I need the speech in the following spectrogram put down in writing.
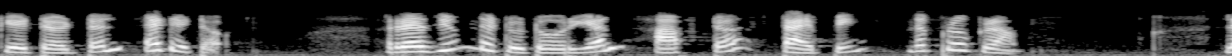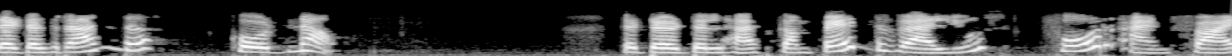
KTurtle editor. Resume the tutorial after typing the program. Let us run the code now. The turtle has compared the values 4 and 5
